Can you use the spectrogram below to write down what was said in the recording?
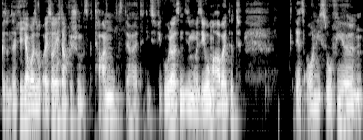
gesundheitlich, aber so äußerlich dafür schon was getan, dass der halt diese Figur da in diesem Museum arbeitet, der jetzt auch nicht so viel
